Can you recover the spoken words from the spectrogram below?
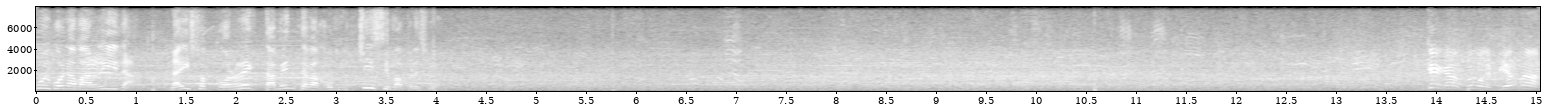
muy buena barrida. La hizo correctamente bajo muchísima presión. ¡Qué gran juego de piernas!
